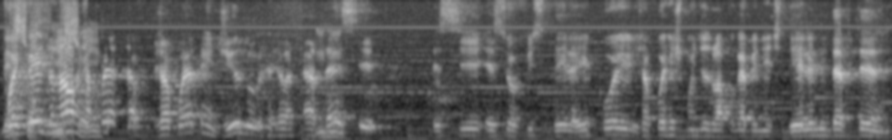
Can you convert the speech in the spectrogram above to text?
desse Foi feito, não, já foi, já, já foi, atendido, até uhum. esse esse, esse ofício dele aí foi, já foi respondido lá para o gabinete dele, ele deve ter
